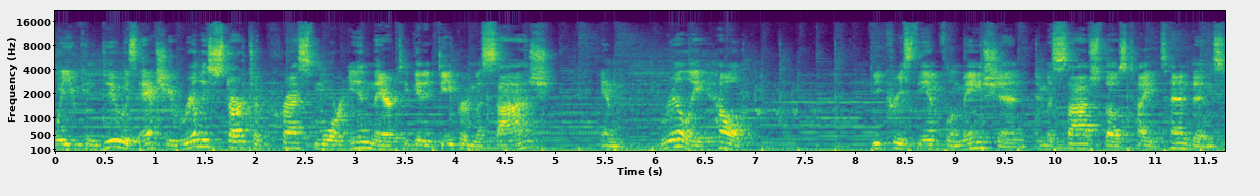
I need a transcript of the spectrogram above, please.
what you can do is actually really start to press more in there to get a deeper massage and really help decrease the inflammation and massage those tight tendons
